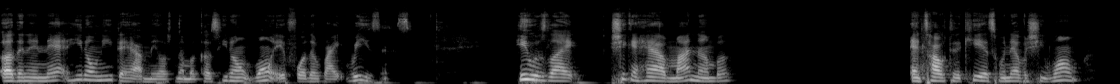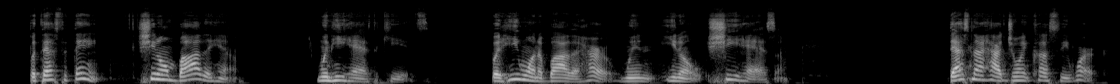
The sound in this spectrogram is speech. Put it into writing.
Other than that, he don't need to have Mel's number because he don't want it for the right reasons. He was like, she can have my number and talk to the kids whenever she want. But that's the thing. She don't bother him when he has the kids. But he want to bother her when, you know, she has them. That's not how joint custody work.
